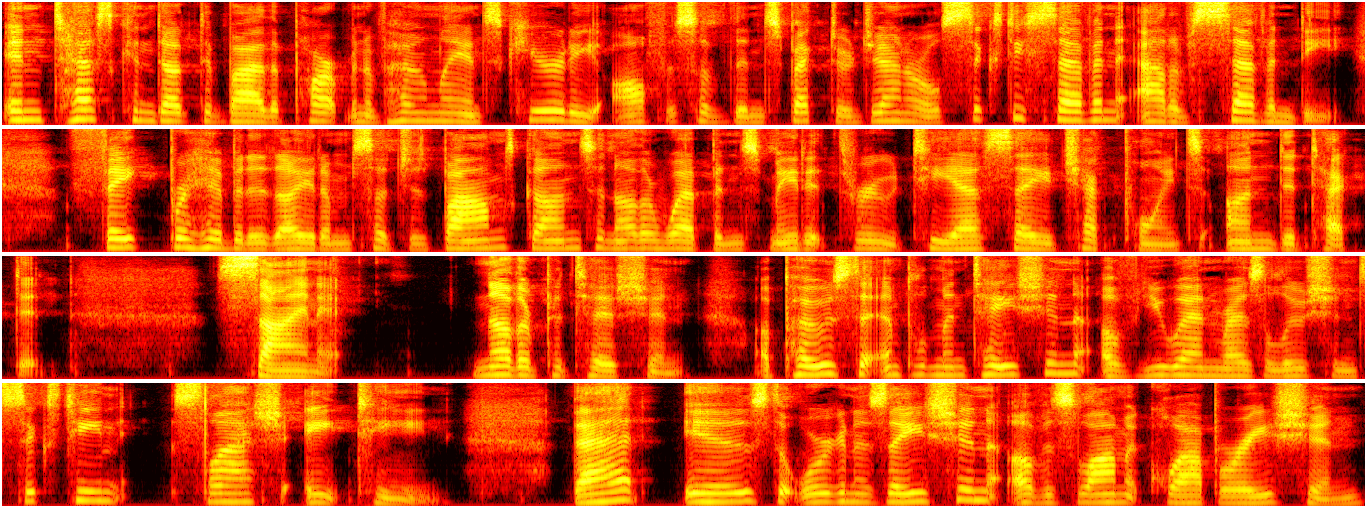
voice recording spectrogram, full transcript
In tests conducted by the Department of Homeland Security Office of the Inspector General, 67 out of 70 fake prohibited items such as bombs, guns, and other weapons made it through TSA checkpoints undetected. Sign it. Another petition. Oppose the implementation of UN Resolution 16 slash 18. That is the Organization of Islamic Cooperation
